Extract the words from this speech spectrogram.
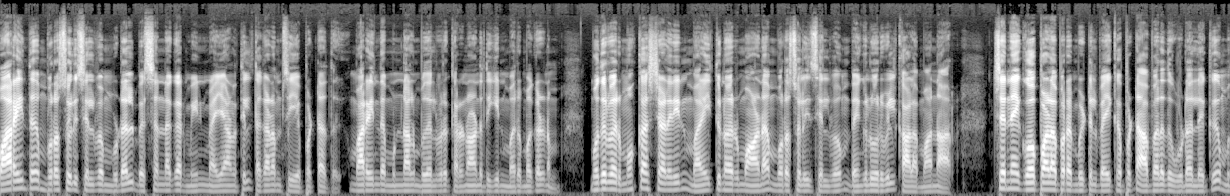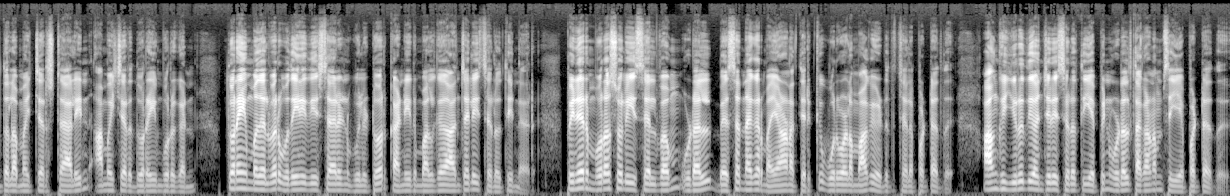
மறைந்த முரசொலி செல்வம் உடல் பெசன் நகர் மீன் மயானத்தில் தகனம் செய்யப்பட்டது. மறைந்த முன்னாள் முதல்வர் கருணாநிதியின் மருமகனும் முதல்வர் மு க ஸ்டாலினின் மனைத்துணருமான முரசொலி செல்வம் பெங்களூருவில் காலமானார். சென்னை கோபாலபுரம் வீட்டில் வைக்கப்பட்ட அவரது உடலுக்கு முதலமைச்சர் ஸ்டாலின் அமைச்சர் துரைமுருகன் துணை முதல்வர் உதயநிதி ஸ்டாலின் உள்ளிட்டோர் கண்ணீர் மல்க அஞ்சலி செலுத்தினர். பின்னர் முரசொலி செல்வம் உடல் பெசன் நகர் மயானத்திற்கு ஊர்வலமாக எடுத்துச் செல்லப்பட்டது. அங்கு இறுதி அஞ்சலி செலுத்திய பின் உடல் தகனம் செய்யப்பட்டது.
